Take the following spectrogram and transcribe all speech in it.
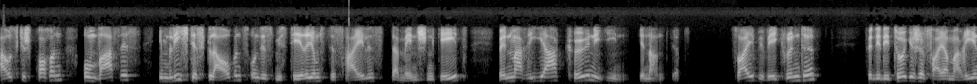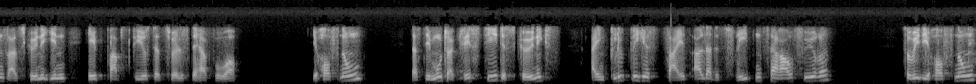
ausgesprochen, um was es im Licht des Glaubens und des Mysteriums des Heiles der Menschen geht, wenn Maria Königin genannt wird. Zwei Beweggründe für die liturgische Feier Mariens als Königin hebt Papst Pius XII. hervor. Die Hoffnung, dass die Mutter Christi des Königs ein glückliches Zeitalter des Friedens heraufführe, sowie die Hoffnung,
